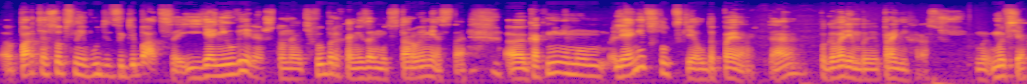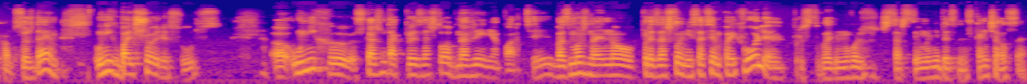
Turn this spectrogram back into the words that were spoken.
э, партия, собственно, и будет загибаться. И я не уверен, что на этих выборах они займут второе место. Э, как минимум, Леонид Слуцкий, ЛДПР, да, поговорим мы про них, раз мы, мы всех обсуждаем, у них большой ресурс, у них, э, скажем так, произошло обновление партии. Возможно, оно произошло не совсем по их воле, просто Владимир Вольфович, царство ему небесное, скончался.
